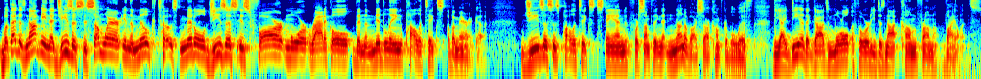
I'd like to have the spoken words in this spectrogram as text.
But that does not mean that Jesus is somewhere in the milk toast middle. Jesus is far more radical than the middling politics of America. Jesus' politics stand for something that none of us are comfortable with the idea that God's moral authority does not come from violence.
